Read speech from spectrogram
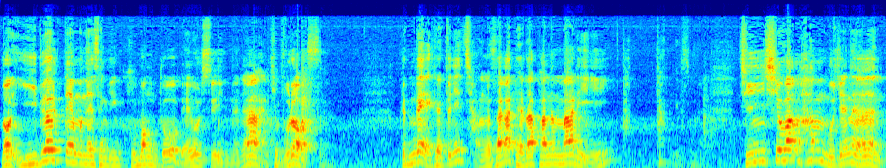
너 이별 때문에 생긴 구멍도 메울 수 있느냐? 이렇게 물어봤어요. 근데 그랬더니 장사가 대답하는 말이 탁탁 있습니다. 진시황 한무제는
